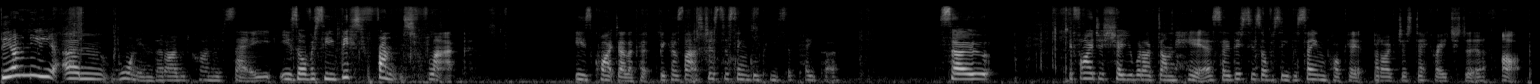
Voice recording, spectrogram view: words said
The only um, warning that I would kind of say is obviously this front flap is quite delicate because that's just a single piece of paper. So if I just show you what I've done here, so this is obviously the same pocket, but I've just decorated it up.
